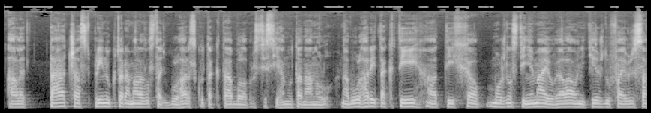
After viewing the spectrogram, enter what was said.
Ale tá časť plynu, ktorá mala zostať v Bulharsku, tak tá bola proste stiahnutá na nulu. Na Bulhári tak tí tých možností nemajú veľa. Oni tiež dúfajú, že sa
